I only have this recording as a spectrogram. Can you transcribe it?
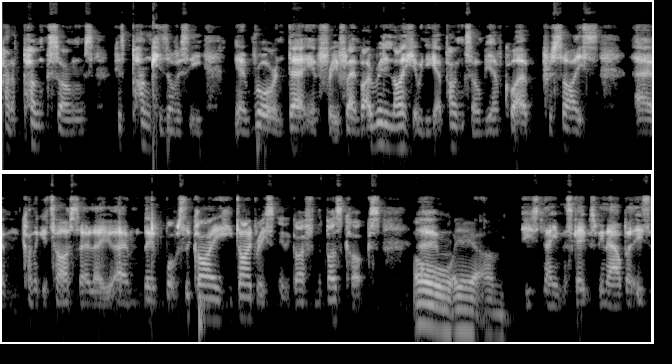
kind of punk songs because punk is obviously you know raw and dirty and free flowing. But I really like it when you get a punk song, but you have quite a precise um, kind of guitar solo. Um, they, what was the guy? He died recently. The guy from the Buzzcocks. Oh yeah, yeah. Um, His name escapes me now, but he's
